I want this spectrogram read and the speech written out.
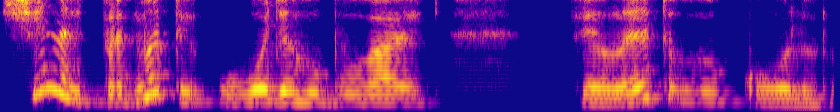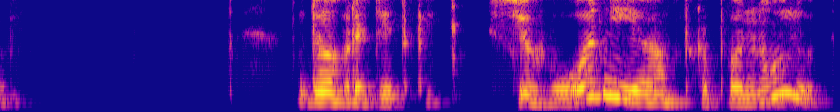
Ще навіть предмети одягу бувають фіолетового кольору. Добре, дітки, сьогодні я вам пропоную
